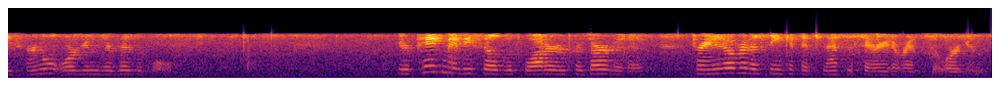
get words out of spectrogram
Internal organs are visible. Your pig may be filled with water and preservative. Drain it over the sink if it's necessary to rinse the organs.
